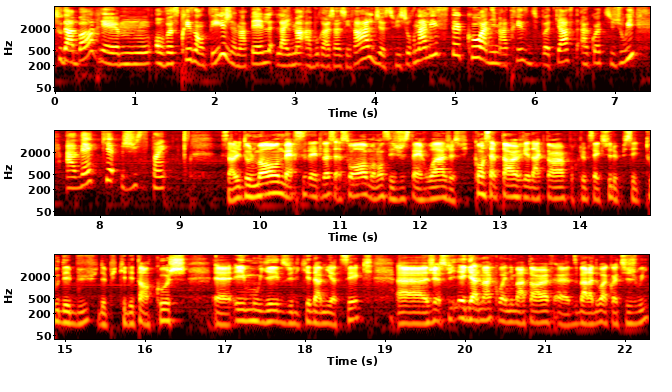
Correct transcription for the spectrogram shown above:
tout d'abord, euh, on va se présenter. Je m'appelle Laïma Abouraja Gérald. Je suis journaliste, co-animatrice du podcast À quoi tu jouis avec Justin. Salut tout le monde, merci d'être là ce soir. Mon nom c'est Justin Roy, je suis concepteur-rédacteur pour Club Sexu depuis ses tout débuts, depuis qu'il est en couche euh, et mouillé du liquide amniotique. Euh, je suis également co-animateur euh, du balado À quoi tu jouis.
